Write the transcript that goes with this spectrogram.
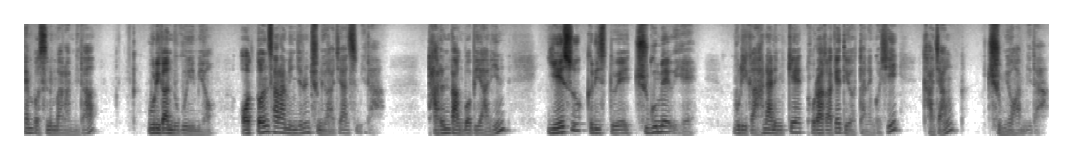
챔버스는 말합니다. 우리가 누구이며 어떤 사람인지는 중요하지 않습니다. 다른 방법이 아닌 예수 그리스도의 죽음에 의해 우리가 하나님께 돌아가게 되었다는 것이 가장 중요합니다.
